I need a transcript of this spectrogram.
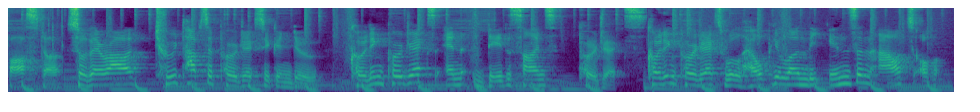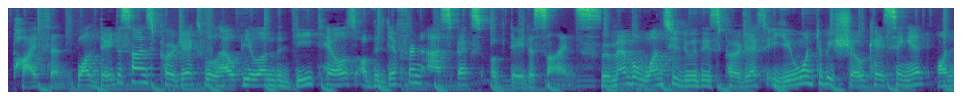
faster. So there are two types of projects you can do, coding projects and data science projects. Coding projects will help you learn the ins and outs of Python, while data science projects will help you learn the details of the different aspects of data science. Remember, once you do these projects, you want to be showcasing it on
